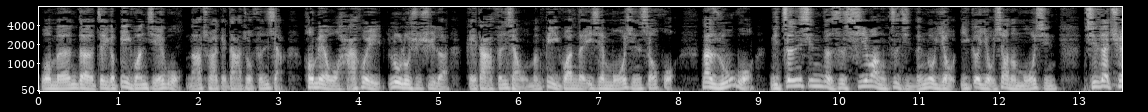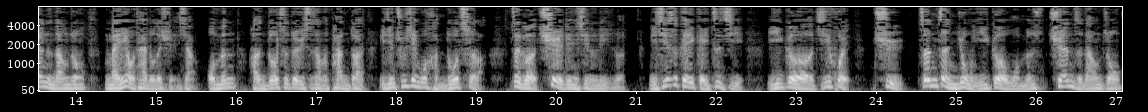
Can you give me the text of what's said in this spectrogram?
我们的这个闭关结果拿出来给大家做分享，后面我还会陆陆续续的给大家分享我们闭关的一些模型收获。那如果你真心的是希望自己能够有一个有效的模型，其实，在圈子当中没有太多的选项。我们很多次对于市场的判断已经出现过很多次了。这个确定性利润，你其实可以给自己一个机会，去真正用一个我们圈子当中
